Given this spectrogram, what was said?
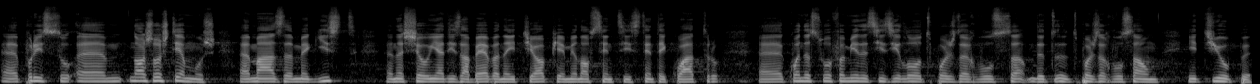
Uh, por isso, uh, nós hoje temos a Masa Magist, nasceu em Addis Abeba, na Etiópia, em 1974, quando a sua família se exilou depois da Revolução, de, depois da Revolução Etíope,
